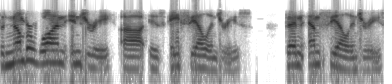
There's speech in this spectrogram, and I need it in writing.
The number one injury uh, is ACL injuries, then MCL injuries,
